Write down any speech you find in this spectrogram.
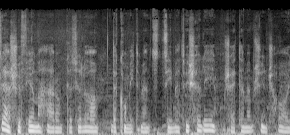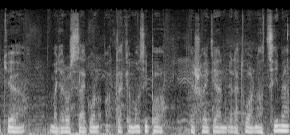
Az első film a három közül a The Commitments címet viseli. Sejtemem sincs, hogy Magyarországon adták-e moziba, és ha igen, mi lett volna a címe.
